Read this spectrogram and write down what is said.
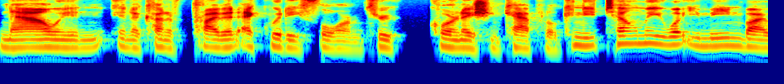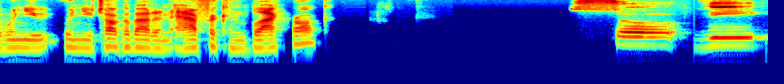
now in in a kind of private equity form through Coronation Capital. Can you tell me what you mean by when you when you talk about an African BlackRock? So the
